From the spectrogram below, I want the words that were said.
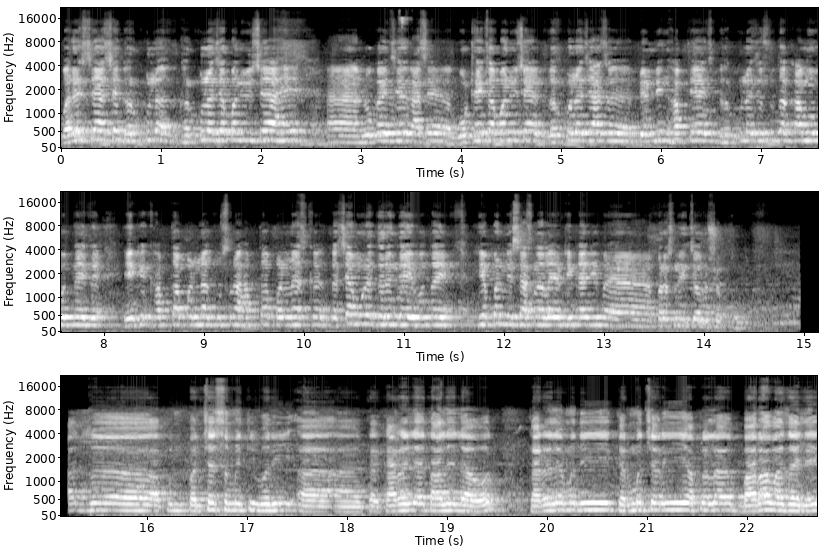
बरेचसे असे घरकुला घरकुलाचा पण विषय आहे. लोकांचे असे गोठ्याचा पण विषय आहे. घरकुलाचे आज पेंडिंग हप्ते आहेत. घरकुलाचे सुद्धा कामं होत नाहीत. एक एक हप्ता पडला दुसरा हप्ता पडण्यास क- कशामुळे दरंगाई होत आहे हे पण मी शासनाला या ठिकाणी प्रश्न विचारू शकतो. आज आपण पंचायत समितीवरी कार्यालयात आलेले आहोत. कार्यालयामध्ये कर्मचारी आपल्याला बारा वाजायले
